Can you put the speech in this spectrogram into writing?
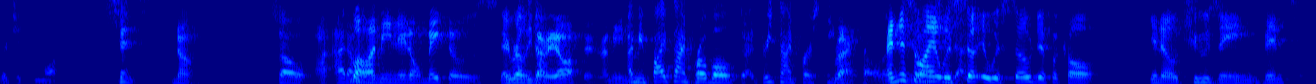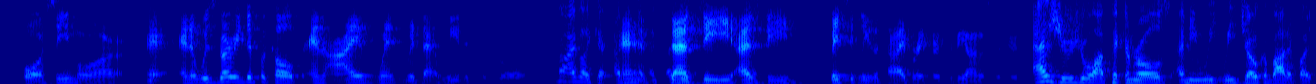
Richard Seymour since. No. So I, I don't. Well, know. I mean, they don't make those they really don't. very often. I mean, I mean, five-time Pro Bowl, th- three-time first team Right. Pro. and Like, this is why it was see so it was so difficult, you know, choosing Vince or Seymour, and, and it was very difficult. And I went with that leadership role No, I like it. I mean, I- as the as the basically the tiebreaker. To be honest with you, as usual, our pick and rolls. I mean, we we joke about it, but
